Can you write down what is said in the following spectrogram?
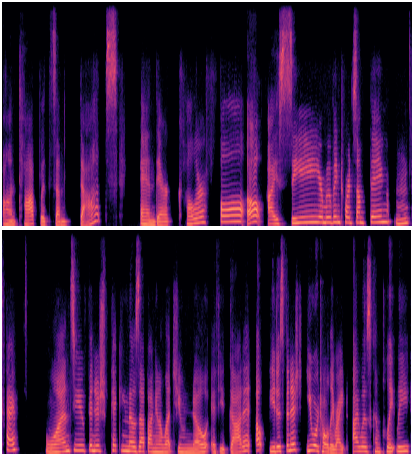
on top with some dots and they're colorful. Oh, I see you're moving towards something. Okay. Once you finish picking those up, I'm going to let you know if you got it. Oh, you just finished? You were totally right. I was completely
